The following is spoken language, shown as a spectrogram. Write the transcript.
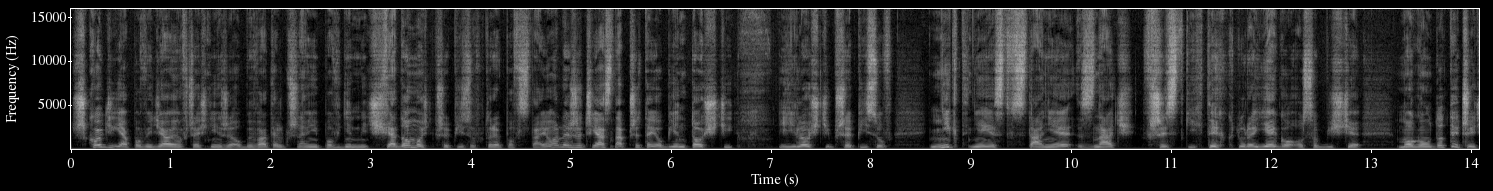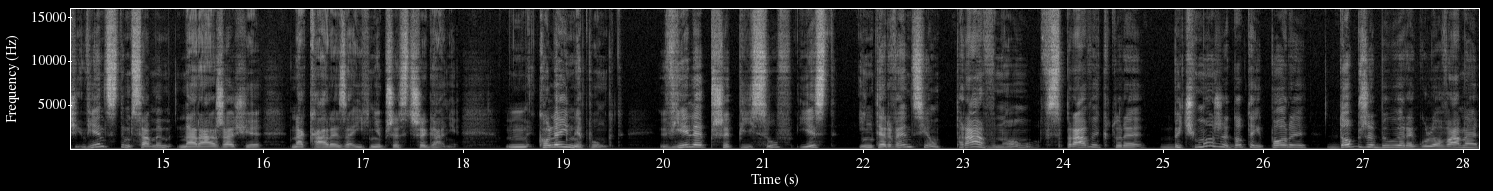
szkodzi. Ja powiedziałem wcześniej, że obywatel przynajmniej powinien mieć świadomość przepisów, które powstają, ale rzecz jasna przy tej objętości i ilości przepisów nikt nie jest w stanie znać wszystkich tych, które jego osobiście mogą dotyczyć, więc tym samym naraża się na karę za ich nieprzestrzeganie. Mm, kolejny punkt. Wiele przepisów jest interwencją prawną w sprawy, które być może do tej pory dobrze były regulowane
